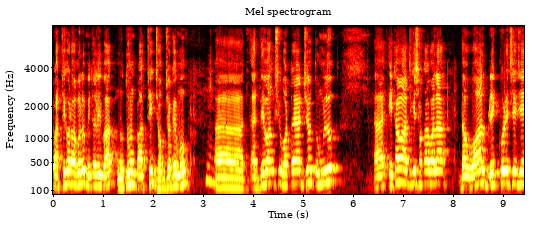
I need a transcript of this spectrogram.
প্রার্থী করা হলো মিতালি বাগ নতুন প্রার্থী ঝকঝকে মুখ। দেবাংশু ভট্টাচার্য তমলুক। এটাও আজকে সকালবেলা দ্য ওয়াল ব্রেক করেছে যে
